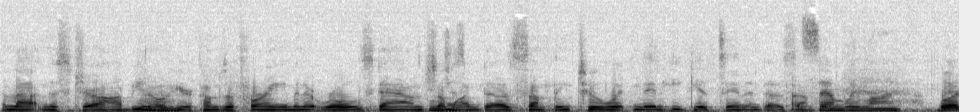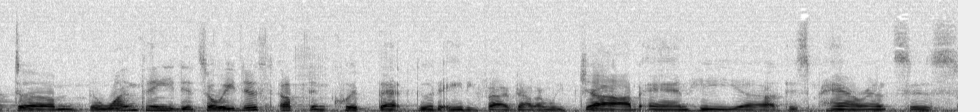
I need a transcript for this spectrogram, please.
monotonous job you know here comes a frame and it rolls down someone does something to it and then he gets in and does something Assembly line. but um, the one thing he did, so he just upped and quit that good $85 a week job, and he, uh, his parents, his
